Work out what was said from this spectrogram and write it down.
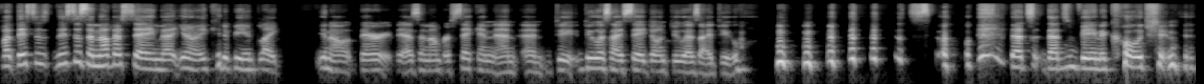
but this is this is another saying that you know it could have been like you know there as a number second and and do do as i say don't do as i do so that's that's being a coach and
